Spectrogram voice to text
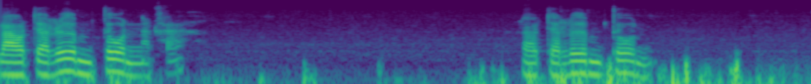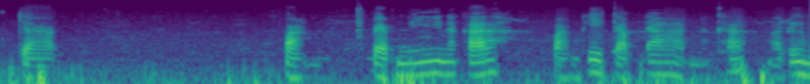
เราจะเริ่มต้นนะคะ เราจะเริ่มต้นจาก แบบนี้นะคะฝั่งที่กลับด้านนะคะ มาเริ่ม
